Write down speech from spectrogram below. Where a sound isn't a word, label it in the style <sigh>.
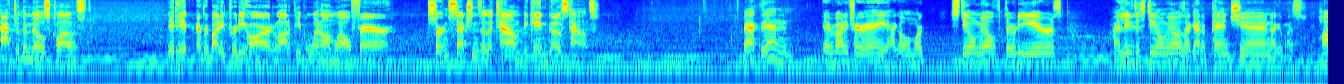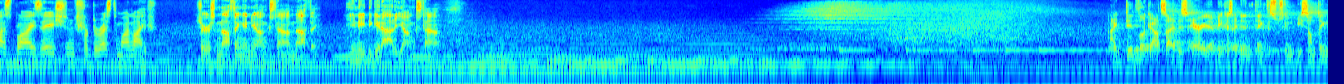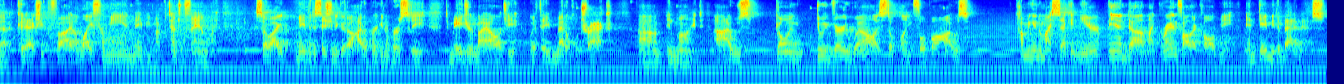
after the mills closed. It hit everybody pretty hard. A lot of people went on welfare. Certain sections of the town became ghost towns. Back then, everybody figured, hey, I go and work steel mill 30 years. I leave the steel mills, I got a pension, I get my hospitalization for the rest of my life. There's nothing in Youngstown, nothing. You need to get out of Youngstown. I did look outside this area because I didn't think this was going to be something that could actually provide a life for me and maybe my potential family. So I made the decision to go to Heidelberg University to major in biology with a medical track um, in mind. Uh, I was going, doing very well. I was still playing football. I was coming into my second year, and uh, my grandfather called me and gave me the bad news.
